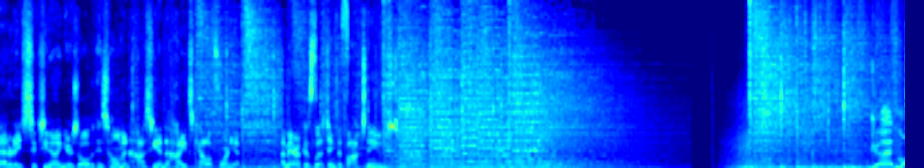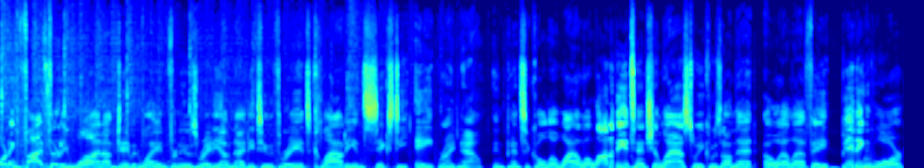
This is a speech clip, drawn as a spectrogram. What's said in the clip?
Saturday, 69 years old, at his home in Hacienda Heights, California. America's listening to Fox News. Good morning, 531. I'm David Wayne for News Radio 92.3. It's cloudy and 68 right now in Pensacola. While a lot of the attention last week was on that OLF 8 bidding war,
